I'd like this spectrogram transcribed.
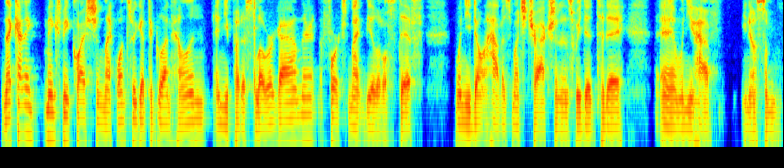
And that kind of makes me question like, once we get to Glen Helen and you put a slower guy on there, the forks might be a little stiff when you don't have as much traction as we did today. And when you have, you know, some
